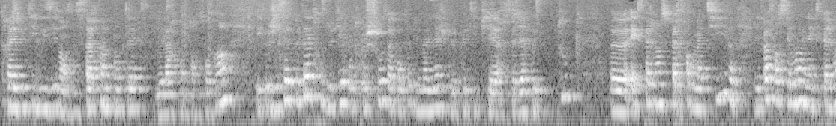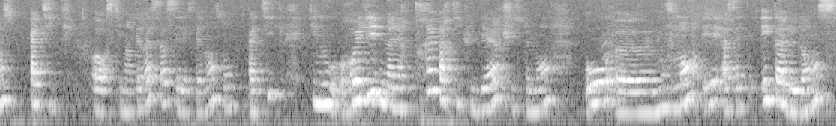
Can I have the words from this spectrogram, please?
très utilisé dans un certain contexte de l'art contemporain et que j'essaie peut-être de dire autre chose à propos du manège de Petit Pierre. C'est-à-dire que toute expérience performative n'est pas forcément une expérience pathique Or, ce qui m'intéresse, là, c'est l'expérience donc pathique qui nous relie d'une manière très particulière, justement, au mouvement et à cet état de danse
